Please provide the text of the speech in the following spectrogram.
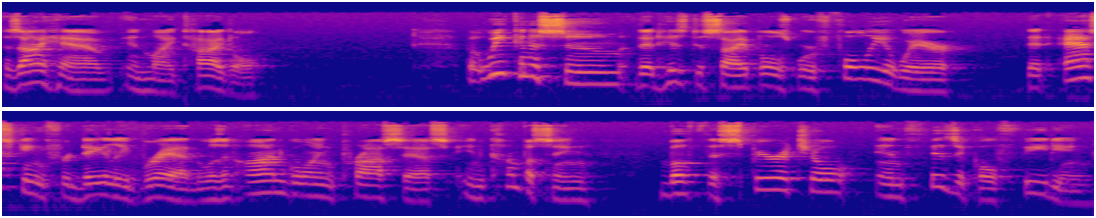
as I have in my title. But we can assume that his disciples were fully aware that asking for daily bread was an ongoing process encompassing both the spiritual and physical feeding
